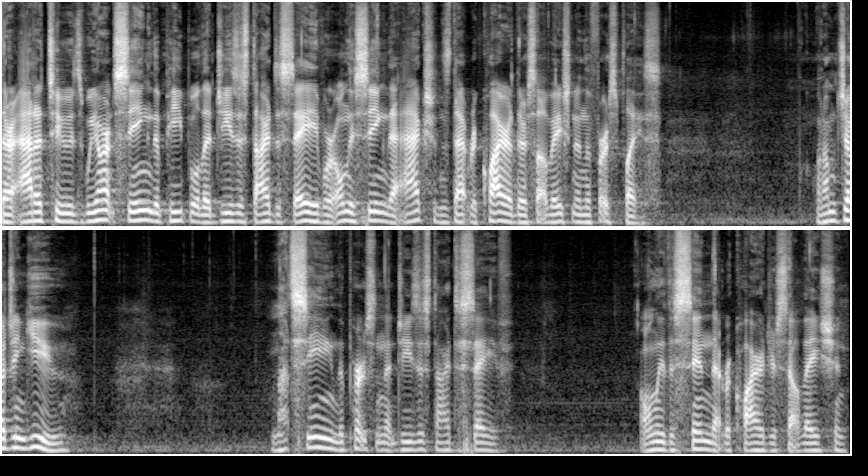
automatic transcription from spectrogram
their attitudes, we aren't seeing the people that Jesus died to save. We're only seeing the actions that required their salvation in the first place. When I'm judging you, I'm not seeing the person that Jesus died to save, only the sin that required your salvation.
